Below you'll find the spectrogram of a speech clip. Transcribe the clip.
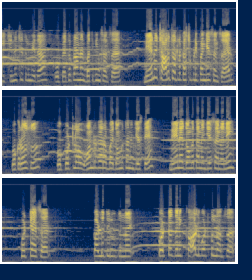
ఈ చిన్న చేతుల మీద ఓ పెద్ద ప్రాణాన్ని బతికించాలి సార్. నేను చాలా చోట్ల కష్టపడి పనిచేశాను సార్. ఒక రోజు ఒక కొట్లో ఓనర్ గారు అబ్బాయి దొంగతనం చేస్తే నేనే దొంగతనం చేశానని కొట్టారు సార్. కళ్ళు తిరుగుతున్నాయి. కొట్టొద్దని కాళ్ళు పట్టుకున్నాను సార్.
